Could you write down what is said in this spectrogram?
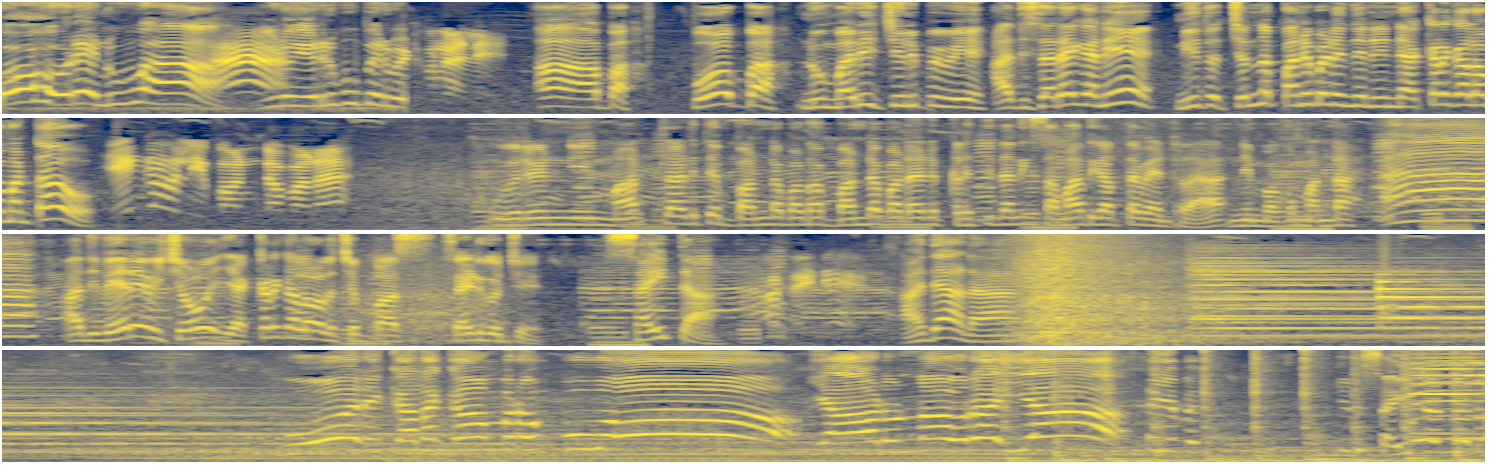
ఓహో రే నువ్వా? ఈడో ఎర్రి పువ్వు పేరు పెట్టుకున్నాలే ఆ, అబ్బా పోబ్బా నువ్వు మరీ చిలిపివి. అది సరే గాని నీతో చిన్న పని పడింది నిన్ను ఎక్కడ కలవమంటావు? ఏం కావాలి బండబడ? ఒరే నీ మాట్లాడితే బండబడ బండబడ అని ప్రతిదానికి సమాధి కడతావేంట్రా నీ ముఖం మండ. ఆ, అది వేరే విషయం. ఎక్కడ కలవాలి చెప్పాస్ సైడ్కి వచ్చే. సైటా అదాడా? కనకాంబరం పువ్వో! యాడున్నావురా అయ్యా? ఈడు సైట్ అన్నాడు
